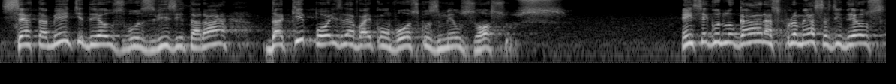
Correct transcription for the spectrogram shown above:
Certamente Deus vos visitará, daqui, pois, levai convosco os meus ossos. Em segundo lugar, as promessas de Deus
